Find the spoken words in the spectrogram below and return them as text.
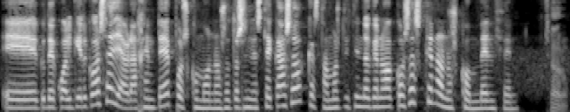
eh, de cualquier cosa y habrá gente, pues como nosotros en este caso, que estamos diciendo que no a cosas que no nos convencen. Claro.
